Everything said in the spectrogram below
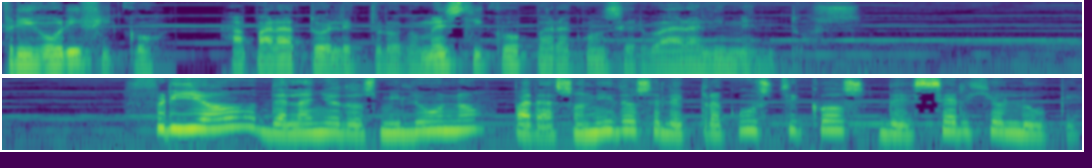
frigorífico, aparato electrodoméstico para conservar alimentos. Frío del año 2001 para sonidos electroacústicos de Sergio Luque.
